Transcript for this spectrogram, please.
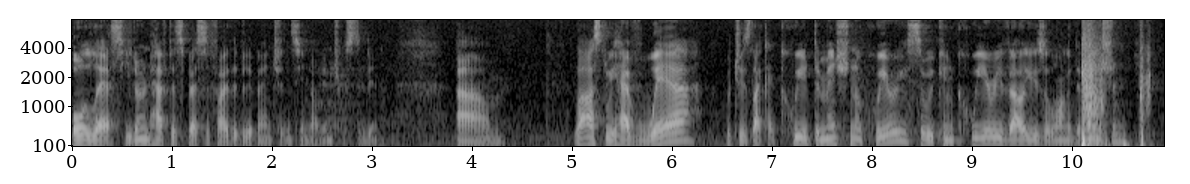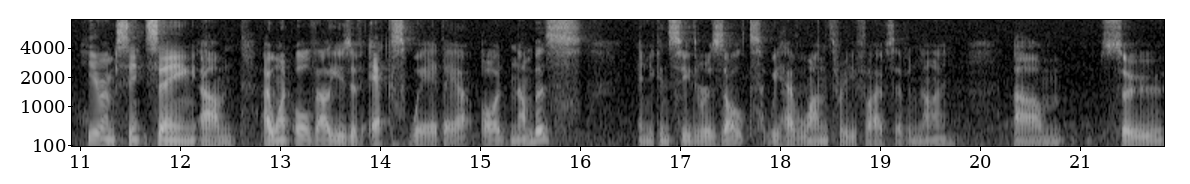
Or less. You don't have to specify the dimensions you're not interested in. Um, last, we have where, which is like a queer dimensional query, so we can query values along a dimension. Here I'm saying um, I want all values of x where they are odd numbers, and you can see the result. We have 1, 3, 5, 7, 9. Um, so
